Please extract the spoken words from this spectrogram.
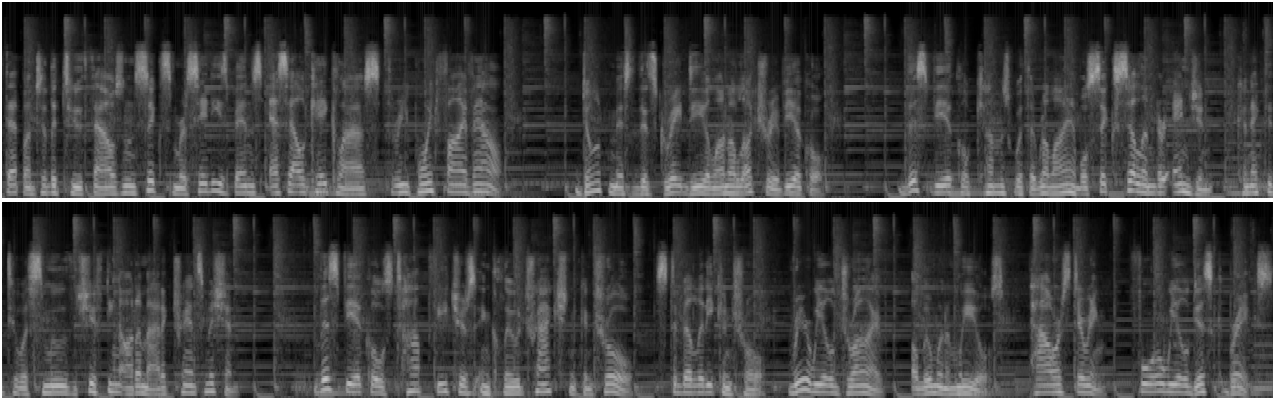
step onto the 2006 Mercedes-Benz SLK Class 3.5L. Don't miss this great deal on a luxury vehicle. This vehicle comes with a reliable six-cylinder engine, connected to a smooth shifting automatic transmission. This vehicle's top features include traction control, stability control, rear-wheel drive, aluminum wheels, power steering, four-wheel disc brakes,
